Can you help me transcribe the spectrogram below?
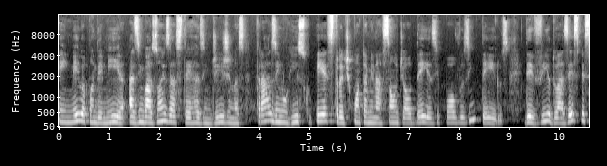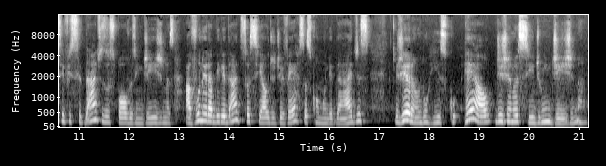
Em meio à pandemia, as invasões às terras indígenas trazem o risco extra de contaminação de aldeias e povos inteiros, devido às especificidades dos povos indígenas, à vulnerabilidade social de diversas comunidades, gerando um risco real de genocídio indígena.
